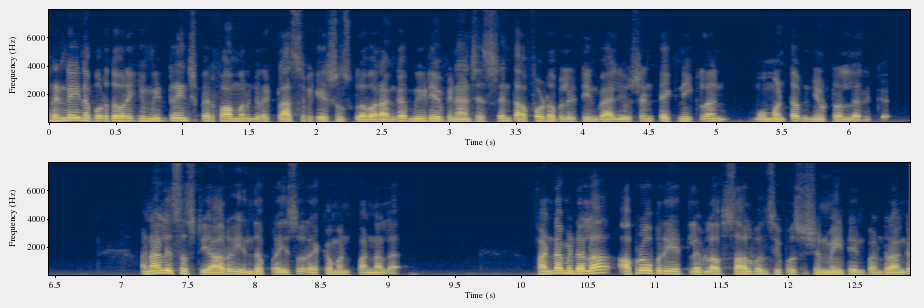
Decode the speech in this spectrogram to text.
ட்ரெண்டைனை பொறுத்த வரைக்கும் மிட் ரேஞ்ச் பெர்ஃபார்மருங்கிற கிளாசிஃபிகேஷன்ஸ்குள்ள வராங்க. மீடியம் ஃபினான்ஷியல் ஸ்ட்ரென்த் அஃபோர்டபிலிட்டின் வேல்யூஷன் டெக்னிக்கல் மூமெண்டம் நியூட்ரலில் இருக்குது அனாலிசிஸ்ட் யாரும் எந்த ப்ரைஸும் ரெக்கமெண்ட் பண்ணலை. ஃபண்டமெண்டலாக appropriate level of solvency position maintain பண்ணுறாங்க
